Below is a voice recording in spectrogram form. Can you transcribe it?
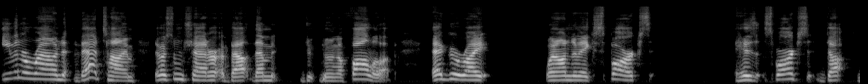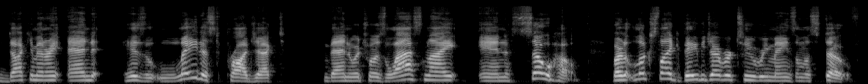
even around that time, there was some chatter about them doing a follow up. Edgar Wright went on to make Sparks, his Sparks doc documentary, and his latest project, then, which was Last Night in Soho. But it looks like Baby Driver 2 remains on the stove.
